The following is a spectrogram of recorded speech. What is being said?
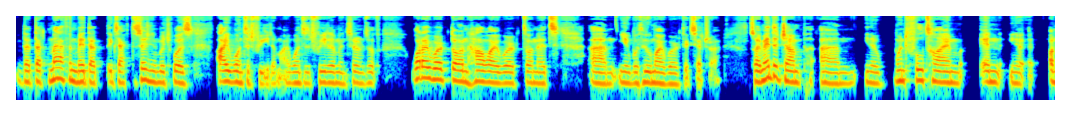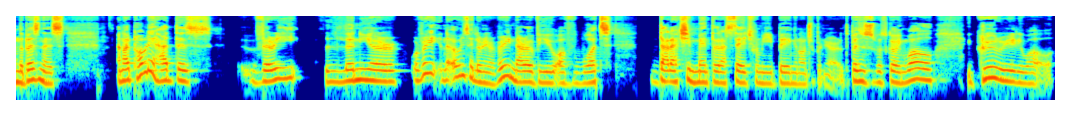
that that math and made that exact decision, which was I wanted freedom. I wanted freedom in terms of what I worked on, how I worked on it, um, you know, with whom I worked, etc. So I made the jump. Um, you know, went full time in you know on the business, and I probably had this very linear or very I wouldn't say linear, very narrow view of what that actually meant at that stage for me being an entrepreneur. The business was going well, it grew really well,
